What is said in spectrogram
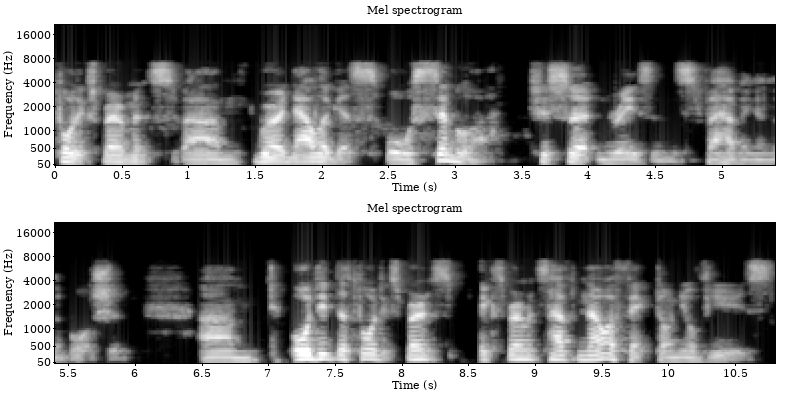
thought experiments um, were analogous or similar to certain reasons for having an abortion? Um, or did the thought experiments, experiments have no effect on your views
